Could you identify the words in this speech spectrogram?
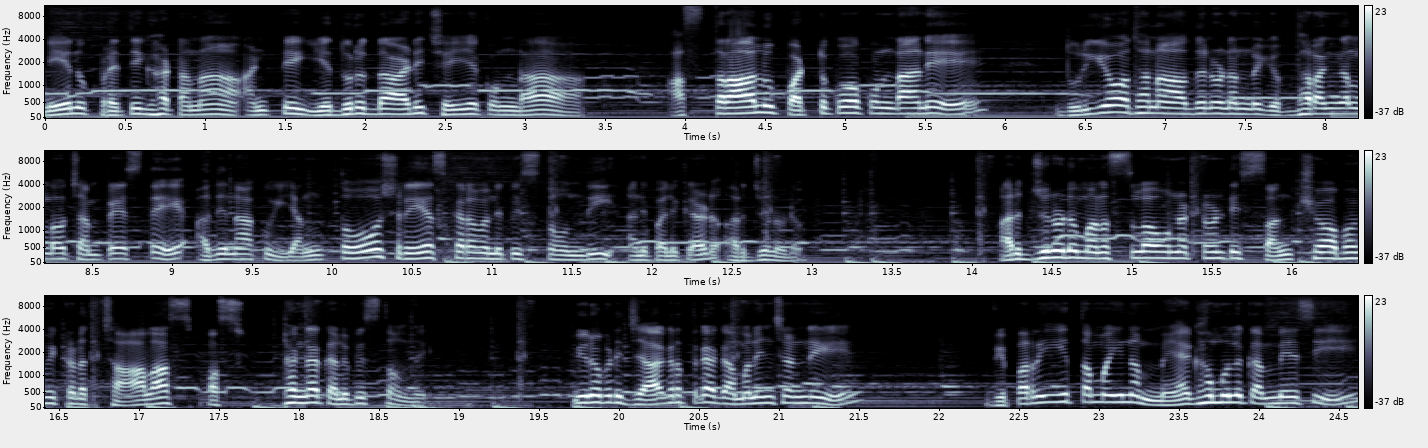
నేను ప్రతిఘటన అంటే ఎదురుదాడి చేయకుండా అస్త్రాలు పట్టుకోకుండానే దుర్యోధనాదులు నన్ను యుద్ధరంగంలో చంపేస్తే అది నాకు ఎంతో శ్రేయస్కరం అనిపిస్తోంది అని పలికాడు అర్జునుడు. అర్జునుడు మనస్సులో ఉన్నటువంటి సంక్షోభం ఇక్కడ చాలా స్పష్టంగా కనిపిస్తోంది. మీరు ఒకటి జాగ్రత్తగా గమనించండి. విపరీతమైన మేఘములు కమ్మేసి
